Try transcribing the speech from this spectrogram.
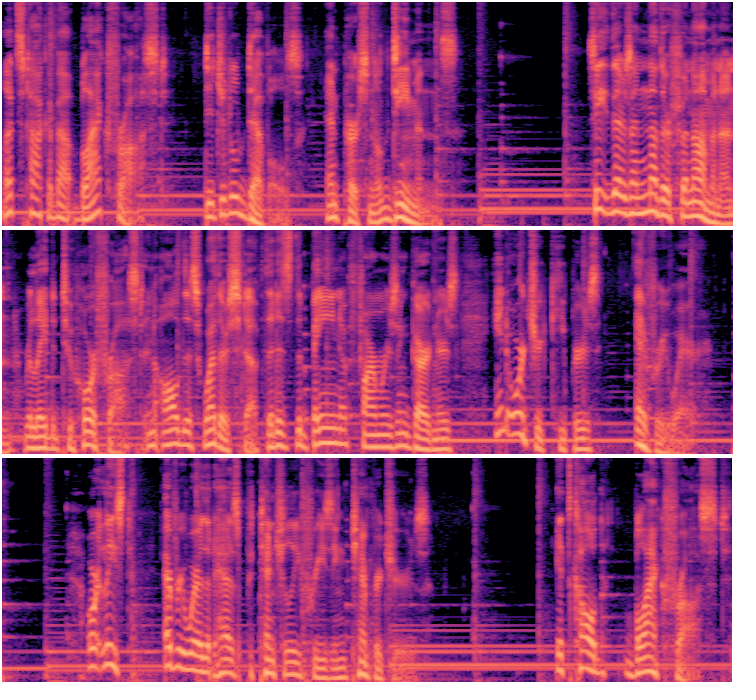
let's talk about Black Frost, Digital Devils, and personal demons. See, there's another phenomenon related to hoarfrost and all this weather stuff that is the bane of farmers and gardeners and orchard keepers everywhere. Or at least everywhere that has potentially freezing temperatures. It's called black frost,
